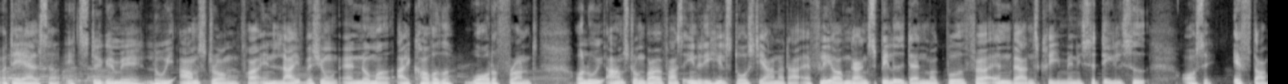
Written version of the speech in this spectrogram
Og det er altså et stykke med Louis Armstrong fra en live-version af nummeret I Cover the Waterfront. Og Louis Armstrong var jo faktisk en af de helt store stjerner, der er flere omgange spillet i Danmark, både før 2. verdenskrig, men i særdeleshed også efter.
